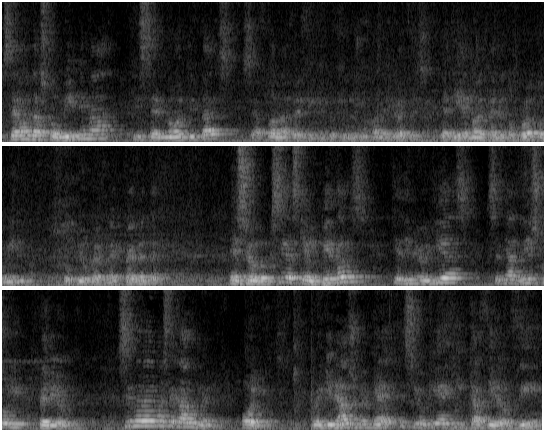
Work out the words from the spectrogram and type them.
στέλνοντας το μήνυμα της ενότητας, σε αυτό αναφέρθηκε και ο φίλος μου Παναγιώτης, γιατί η ενότητα είναι το πρώτο μήνυμα το οποίο πρέπει να εκπέμπεται, αισιοδοξίας και ελπίδας και δημιουργίας σε μια δύσκολη περίοδο. Σήμερα είμαστε χαρούμενοι όλοι που εγκαινιάζουμε μια έκθεση η οποία έχει καθιερωθεί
